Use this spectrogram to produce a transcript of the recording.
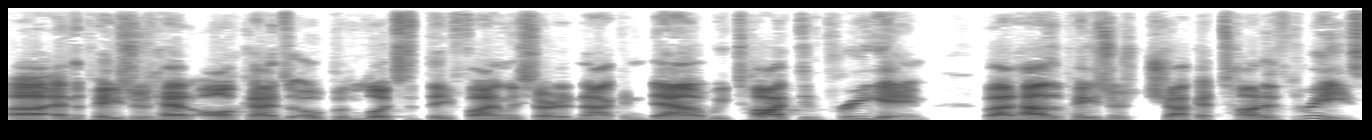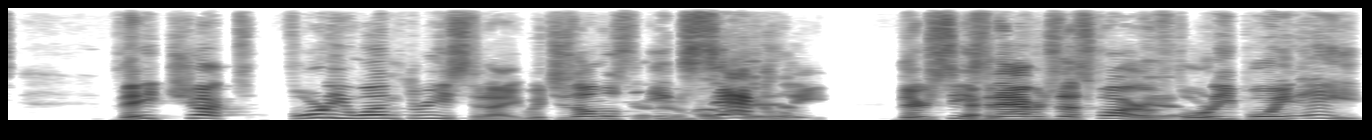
Uh, and the Pacers had all kinds of open looks that they finally started knocking down. We talked in pregame about how the Pacers chuck a ton of threes. They chucked 41 threes tonight, which is almost Chucking 'em exactly their season average thus far Yeah. of 40.8.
